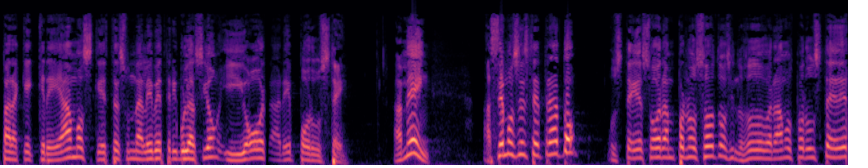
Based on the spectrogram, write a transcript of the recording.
para que creamos que esta es una leve tribulación y oraré por usted. Amén. ¿Hacemos este trato? Ustedes oran por nosotros y nosotros oramos por ustedes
